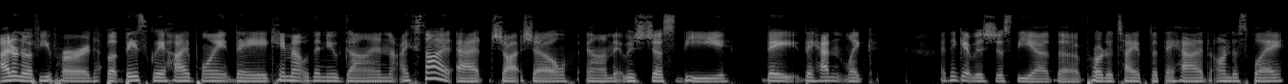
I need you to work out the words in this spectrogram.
I don't know if you've heard, but basically Hi-Point they came out with a new gun. I saw it at Shot Show. Um, it was just the they they hadn't like I think it was just the uh, the prototype that they had on display.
